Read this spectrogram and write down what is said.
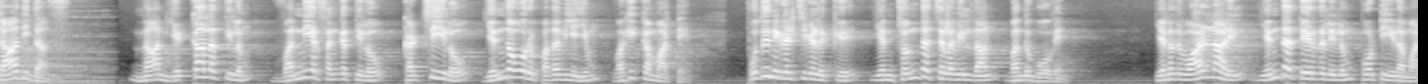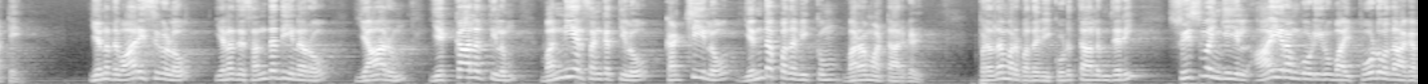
சாதிதாஸ். நான் எக்காலத்திலும் வன்னியர் சங்கத்திலோ கட்சியிலோ எந்த ஒரு பதவியையும் வகிக்க மாட்டேன். பொது நிகழ்ச்சிகளுக்கு என் சொந்த செலவில்தான் வந்து போவேன். எனது வாழ்நாளில் எந்த தேர்தலிலும் போட்டியிட மாட்டேன். எனது வாரிசுகளோ எனது சந்ததியினரோ யாரும் எக்காலத்திலும் வன்னியர் சங்கத்திலோ கட்சியிலோ எந்த பதவிக்கும் வரமாட்டார்கள். பிரதமர் பதவி கொடுத்தாலும் சரி சுவிஸ் வங்கியில் ஆயிரம் கோடி ரூபாய் போடுவதாக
